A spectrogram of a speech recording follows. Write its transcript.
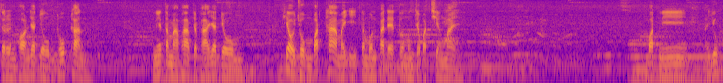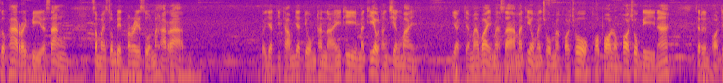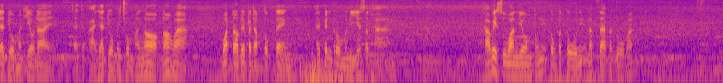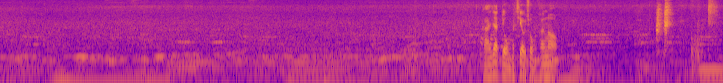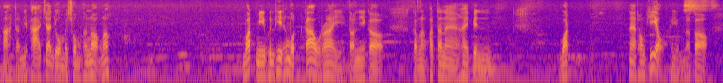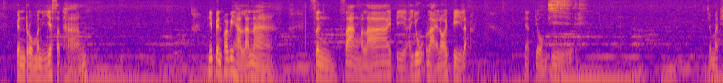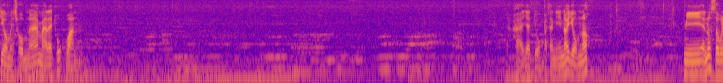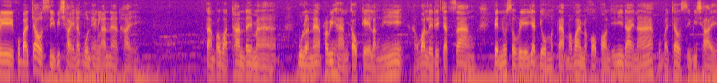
เจริญพรญาติโยมทุกท่านวันตมาภาพจะพาญาติโยม เที่ยวชมวัดท่าไมอิตำบลป่าแดดอำเภอเมืองจังหวัดเชียงใหม่ วัดนี้อายุเกือบ 500 ปีและสร้างสมัยสมเด็จพระนเรศวรมหาราชก็ญาติธรรมญาติโยมท่านไหนที่มาเที่ยวทางเชียงใหม่ อยากจะมาไหว้มาสามาเที่ยวมาชมมาขอโชค ขอพรหลวงพ่อโชคดีนะ จริญพรญาติโยมมาเที่ยวได้อาจารย์จะพาญาติโยมไปชมข้างนอกเนาะว่า วัดเราได้ประดับตกแต่งให้เป็นโรมณียสถานท้าเวสสุวรรณโยมตรงนี้ตรงประตูนี่รักษาประตูวัดหาญาติโยมมาเที่ยวชมข้างนอก อะตอนนี้พาญาติโยมไปชมข้างนอกเนาะวัดมีพื้นที่ทั้งหมด 9 ไร่ ตอนนี้ก็กำลังพัฒนาให้เป็นวัดหน่าท่องเที่ยวให้โยมแล้วก็เป็นโรมณียสถาน นี่เป็นพระวิหารล้านนา ซึ่งสร้างมาหลายปีอายุหลายร้อยปีละญาติโยมที่ จะมาเที่ยวมาชมนะ มาได้ทุกวัน พาญาติโยมไปทางนี้เนาะโยมเนาะ มีอนุสาวรีย์ครูบาเจ้าศรีวิชัยนักบุญแห่งล้านนาไทย ตามประวัติท่านได้มาบูรณะพระวิหารเก่าแก่หลังนี้ทางวัดเลยได้จัดสร้างเป็นอนุสรียญาติโยมมากราบมาไหว้มาขอพรที่นี่ได้นะครูบาเจ้าศรีวิชัย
